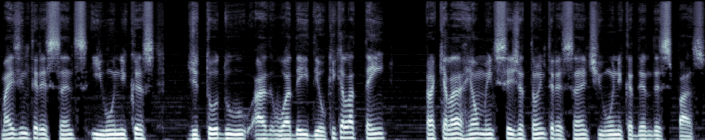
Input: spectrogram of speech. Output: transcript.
mais interessantes e únicas de todo o AD&D, o que, que ela tem para que ela realmente seja tão interessante e única dentro desse espaço?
